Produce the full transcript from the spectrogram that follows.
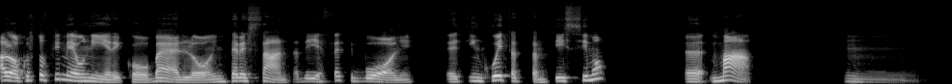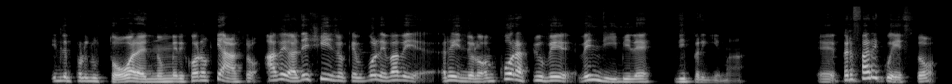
Allora, questo film è onirico, bello, interessante, ha degli effetti buoni, ehm, ti inquieta tantissimo, ehm, ma, mhmm, il produttore, non mi ricordo chi altro, aveva deciso che voleva ve renderlo ancora più ve vendibile di prima. Ehm, per fare questo,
